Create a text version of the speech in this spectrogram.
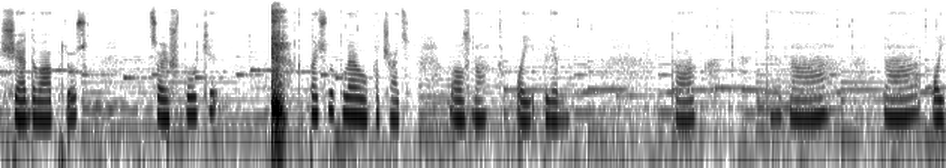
Ще два плюс цієї штуки. Капець тут левел качать можна. Ой, блін. Так. Ти на. На. Ой,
